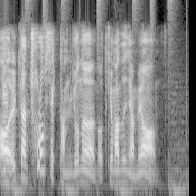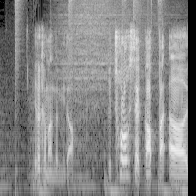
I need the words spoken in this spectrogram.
어 일단 초록색 담요는 어떻게 만드냐면 이렇게 만듭니다. 그 초록색과 빠- 어,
